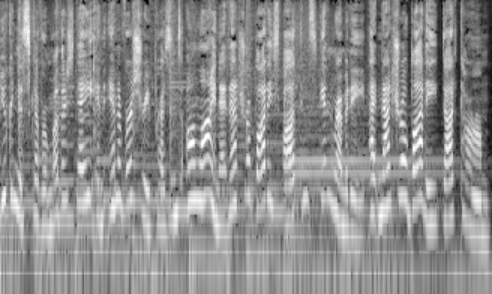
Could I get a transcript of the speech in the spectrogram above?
You can discover Mother's Day and anniversary presents online at Natural Body Spa and Skin Remedy at naturalbody.com.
